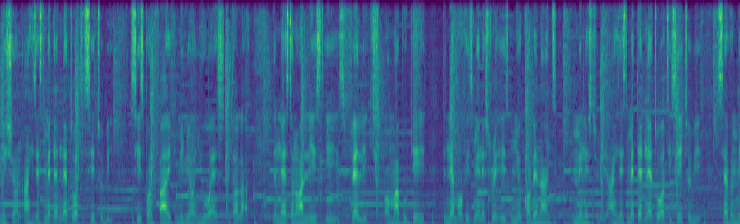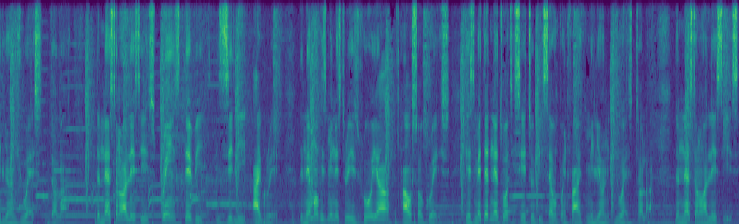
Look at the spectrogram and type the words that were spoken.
Mission, and his estimated net worth is said to be 6.5 million US dollar. The next on our list is Felix Omobude. The name of his ministry is New Covenant Ministry, and his estimated net worth is said to be 7 million US dollar. The next on our list is Prince David Zili Agre. The name of his ministry is Royal House of Grace. His estimated net worth is said to be 7.5 million US dollar. The next on our list is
